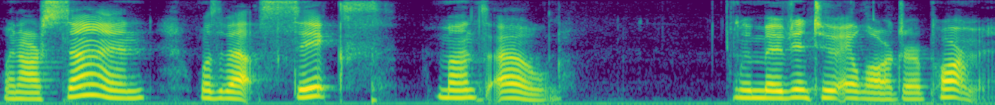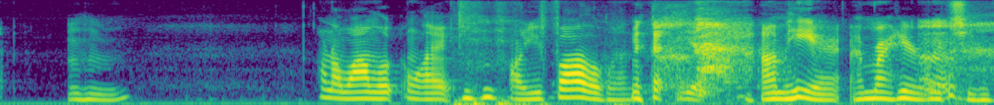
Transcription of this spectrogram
When our son was about six months old, we moved into a larger apartment. Mm-hmm. I don't know why I'm looking like, are you following? yeah. I'm here. I'm right here with you.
